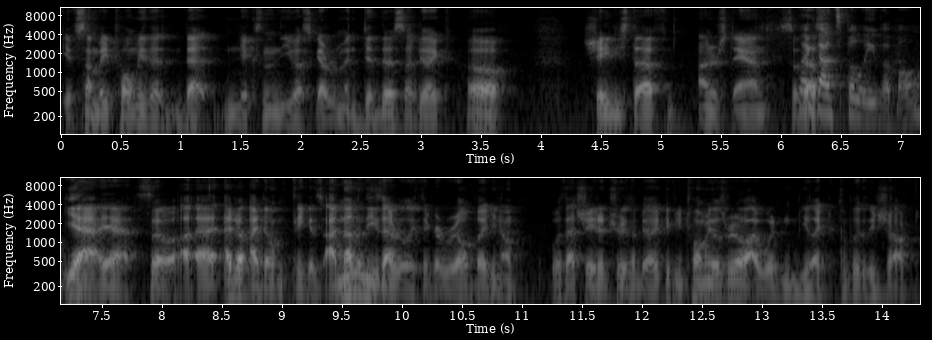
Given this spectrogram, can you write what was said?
if somebody told me that that Nixon and the U.S. government did this, I'd be like, oh, shady stuff. I understand. So like that's, that's believable. yeah, yeah. So I, I- I don't I don't think it's none of these I really think are real, but you know. With that shade of truth, I'd be like, if you told me it was real, I wouldn't be like completely shocked.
